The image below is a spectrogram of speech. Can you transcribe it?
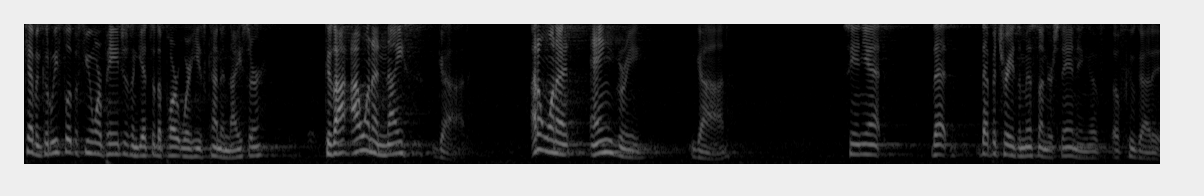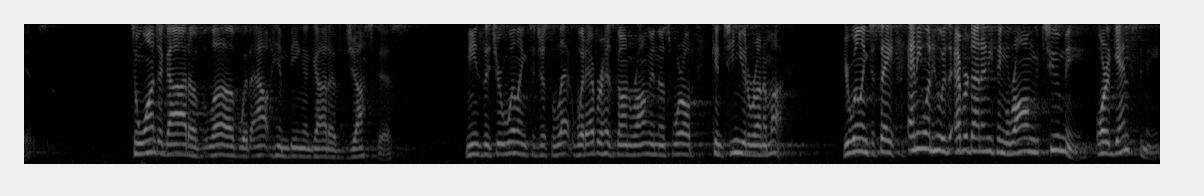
Kevin, could we flip a few more pages and get to the part where he's kind of nicer? Because I, I want a nice God. I don't want an angry God. See, and yet, that, that betrays a misunderstanding of, of who God is. To want a God of love without Him being a God of justice means that you're willing to just let whatever has gone wrong in this world continue to run amok. You're willing to say, anyone who has ever done anything wrong to me or against me,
